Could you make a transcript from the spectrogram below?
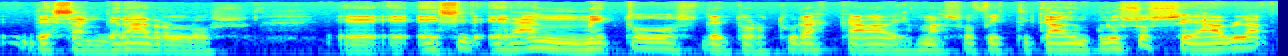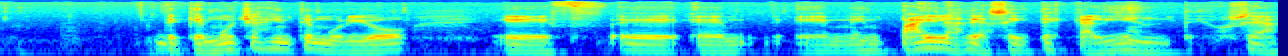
desangrarlos. es decir, eran métodos de torturas cada vez más sofisticados. Incluso se habla de que mucha gente murió em, en pailas de aceites calientes. O sea,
